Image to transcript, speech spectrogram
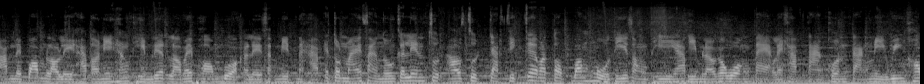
ล้ำในป้อมเราเลยครับตอนนี้ทั้งทีมเลือดเราไม่พร้อมบวกกันเลยสักนิดนะครับไอ้ต้นไม้ฝั่งนู้นก็เล่นสุดเอาสุดจัดฟิกเกอร์มาตบบ้องหูทีสองทีครับทีมเราก็วงแตกเลยครับต่างคนต่างหนีวิ่งเข้า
